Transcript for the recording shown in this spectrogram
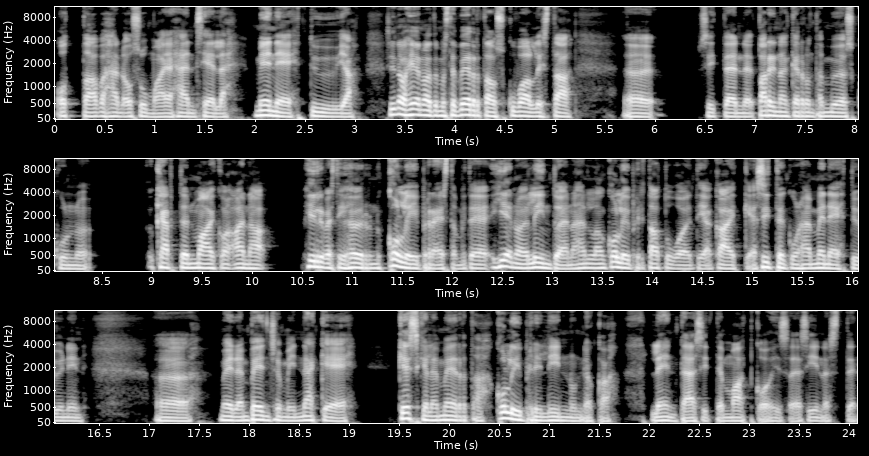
ottaa vähän osumaa ja hän siellä menehtyy. Ja siinä on hienoa tämmöistä vertauskuvallista ö, sitten tarinankerronta myös, kun Captain Mike on aina hirveästi höyrynyt kolibreista, miten hienoja lintuja, hänellä on kolibritatuointi ja kaikkea. Sitten kun hän menehtyy, niin ö, meidän Benjamin näkee keskellä merta kolibri-linnun, joka lentää sitten matkoihinsa ja siinä sitten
